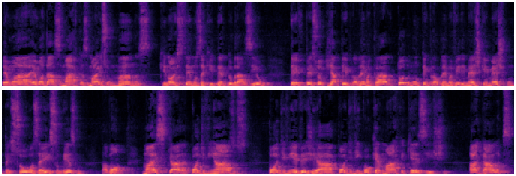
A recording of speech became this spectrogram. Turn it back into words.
É uma, é uma das marcas mais humanas que nós temos aqui dentro do Brasil. Teve pessoa que já teve problema, claro, todo mundo tem problema, vira e mexe, quem mexe com pessoas é isso mesmo, tá bom? Mas, cara, pode vir Asus, pode vir EVGA, pode vir qualquer marca que existe. A Galaxy,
